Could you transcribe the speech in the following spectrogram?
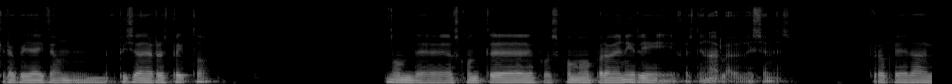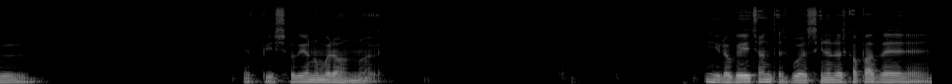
creo que ya hice un episodio al respecto donde os conté pues cómo prevenir y gestionar las lesiones. Creo que era el episodio número 9. Y lo que he dicho antes, pues si no eres capaz de,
